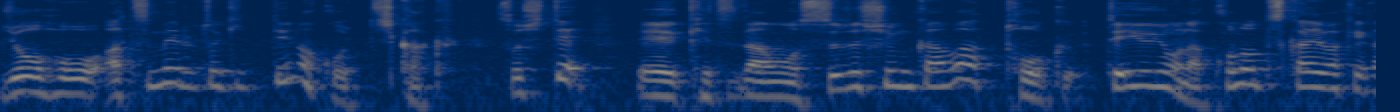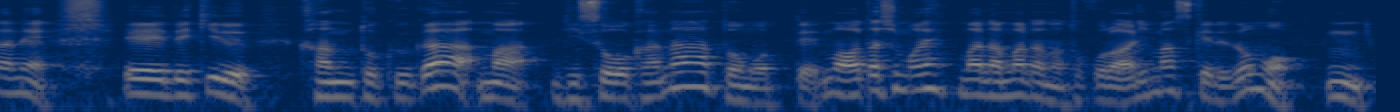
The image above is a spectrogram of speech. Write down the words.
情報を集めるときっていうのはこう近く。そして、えー、決断をする瞬間は遠くっていうようなこの使い分けがね、えー、できる監督が、まあ、理想かなと思って、まあ、私もねまだまだのところありますけれども、うん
